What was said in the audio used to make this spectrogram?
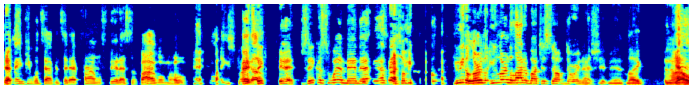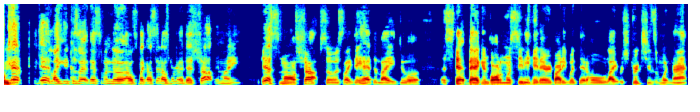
that made people tap into that primal fear, that survival mode, man. like straight Right, up. sink, yeah, sink or swim, man. That, that's some people, you either learn you learned a lot about yourself during that shit, man. Like, you know, I yeah, always, yeah, yeah. Like, because that's when uh, I was, like I said, I was working at that shop, and like, they're small shop, so it's like they had to like do a, a step back in Baltimore City, hit everybody with that whole like restrictions and whatnot.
